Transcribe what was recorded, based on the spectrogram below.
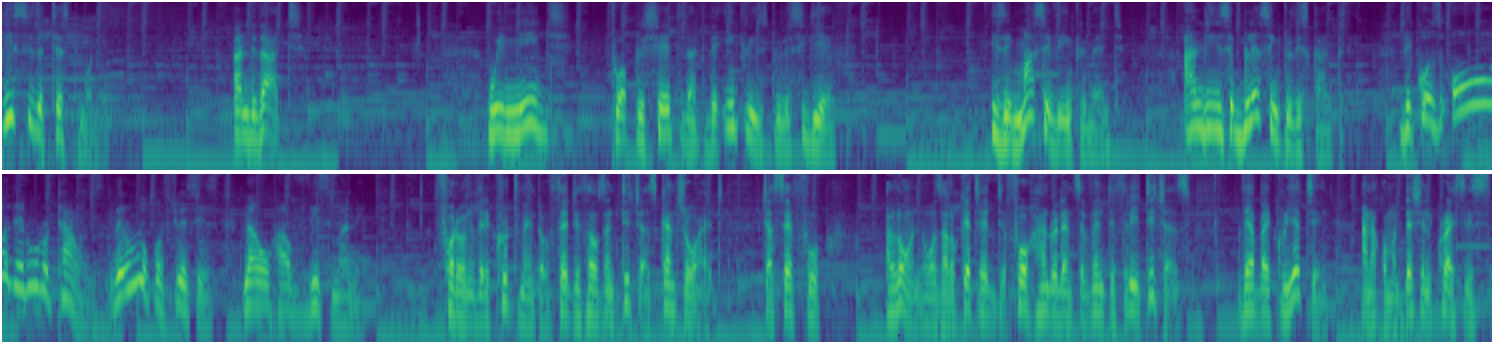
This is a testimony. And that we need to appreciate that the increase to the CDF is a massive increment and is a blessing to this country because all the rural towns, the rural constituencies now have this money. Following the recruitment of 30,000 teachers countrywide, Chasefu alone was allocated 473 teachers, thereby creating an accommodation crisis.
